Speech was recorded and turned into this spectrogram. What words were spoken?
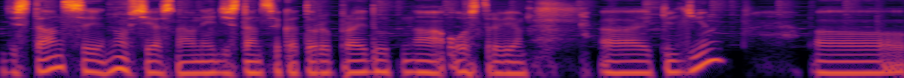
дистанции, ну, все основные дистанции, которые пройдут на острове э, Кильдин. Э,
